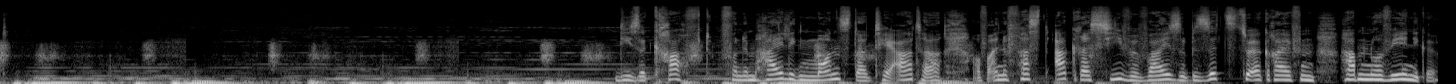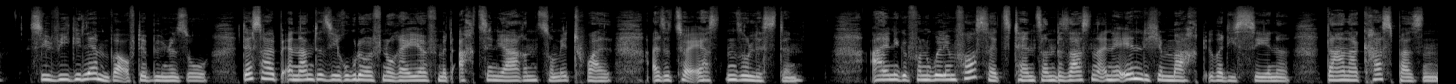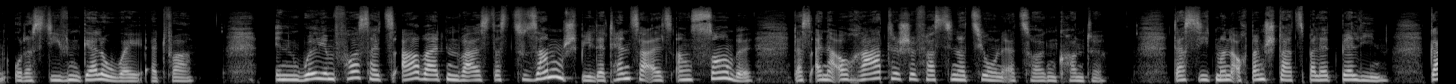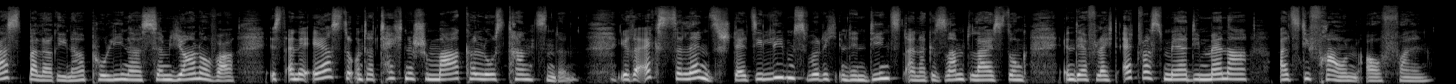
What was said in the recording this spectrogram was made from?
Diese Kraft, von dem heiligen Monster Theater auf eine fast aggressive Weise Besitz zu ergreifen, haben nur wenige. Sylvie Guillem war auf der Bühne so. Deshalb ernannte sie Rudolf Nureyev mit 18 Jahren zum Etoile, also zur ersten Solistin. Einige von William Forsyths Tänzern besaßen eine ähnliche Macht über die Szene, Dana Kaspersen oder Stephen Galloway etwa. In William Forsyths Arbeiten war es das Zusammenspiel der Tänzer als Ensemble, das eine auratische Faszination erzeugen konnte. Das sieht man auch beim Staatsballett Berlin. Gastballerina Polina Semjonova ist eine erste unter technischem makellos Tanzenden. Ihre Exzellenz stellt sie liebenswürdig in den Dienst einer Gesamtleistung, in der vielleicht etwas mehr die Männer als die Frauen auffallen.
